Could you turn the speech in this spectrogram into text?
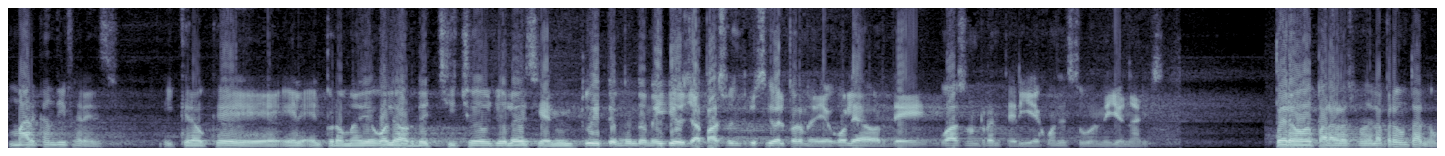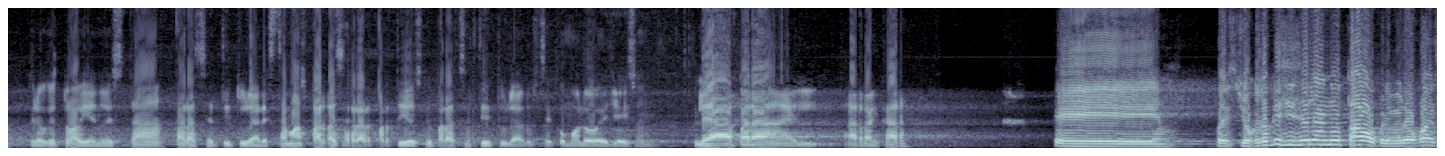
marcan diferencia. Y creo que el, promedio goleador de Chicho, yo le decía en un tuit de Mundo Medios, ya pasó inclusive el promedio goleador de Watson Rentería cuando estuvo en Millonarios. Pero para responder la pregunta, no, creo que todavía no está para ser titular, está más para cerrar partidos que para ser titular. ¿Usted cómo lo ve, Jason? ¿Le da para el arrancar? Eh, pues yo creo que sí se le ha notado. Primero, Juan,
